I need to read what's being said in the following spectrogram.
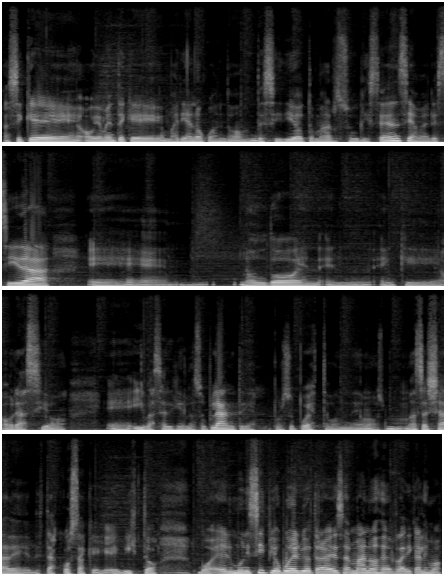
Así que obviamente que Mariano cuando decidió tomar su licencia merecida, eh, no dudó en, que Horacio eh, iba a ser que lo suplante, por supuesto, digamos, más allá de, estas cosas que he visto, el municipio vuelve otra vez a manos del radicalismo,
